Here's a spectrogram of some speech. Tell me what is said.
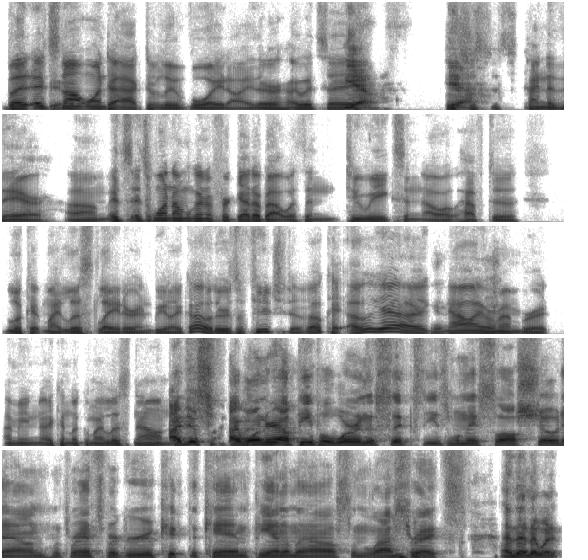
but it's Yeah. not one to actively avoid either. I would say. Yeah, It's yeah. just it's kind of there. Um, it's it's one I'm going to forget about within two weeks, and I'll have to look at my list later and be like, oh, there's a fugitive. Okay. Oh yeah, Yeah. now I remember it. I mean, I can look at my list now. and I just I wonder how people were in the '60s when they saw Showdown with Rance McGrew kick the can, piano in the house, and last rites, and then it went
